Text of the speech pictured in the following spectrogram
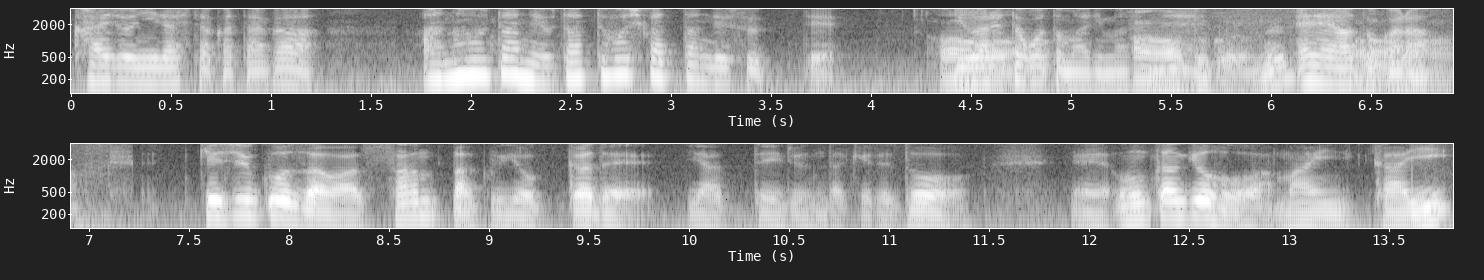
会場にいらした方が「あの歌ね歌ってほしかったんです」って言われたこともありますね。後からね。ええー、後から。研修講座は3泊4日でやっているんだけれど、えー、音感業法は毎回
